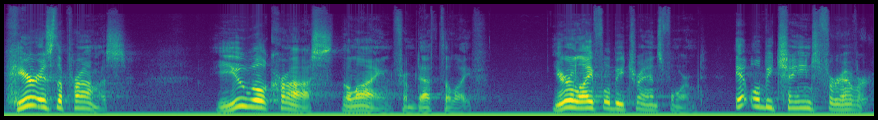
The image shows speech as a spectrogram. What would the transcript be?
here is the promise you will cross the line from death to life. Your life will be transformed, it will be changed forever.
